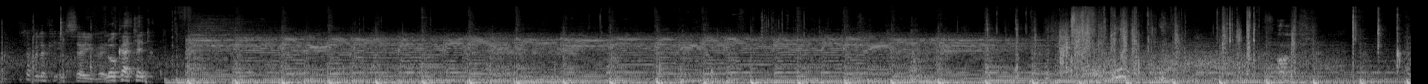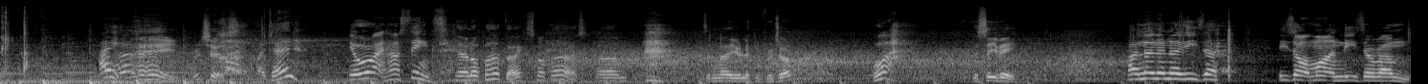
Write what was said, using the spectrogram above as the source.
Let's have a look at your CV. Look at it. Hey, Hey, Richard. hi Dan. You all right? How's things? Yeah, not bad, thanks. Not bad. Um, didn't know you were looking for a job. What? The CV. Oh no no no! These are These aren't mine. These are um,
